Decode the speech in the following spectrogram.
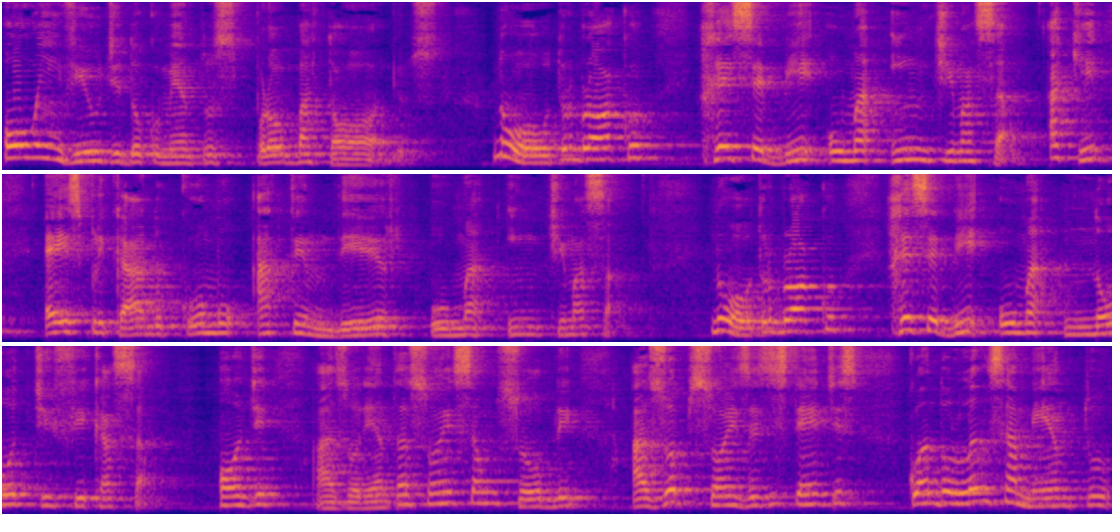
ou envio de documentos probatórios. No outro bloco, recebi uma intimação. Aqui é explicado como atender uma intimação. No outro bloco, recebi uma notificação, onde as orientações são sobre as opções existentes quando o lançamento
